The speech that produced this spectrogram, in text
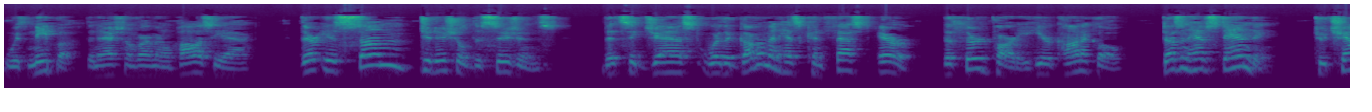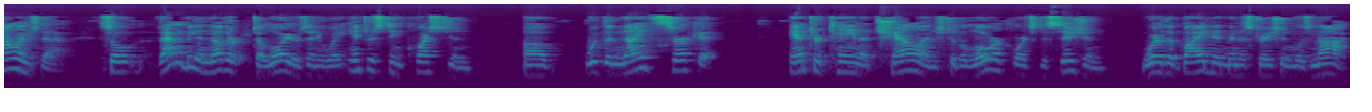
with NEPA, the National Environmental Policy Act. There is some judicial decisions that suggest where the government has confessed error, the third party here, Conoco, doesn't have standing to challenge that. So that'll be another, to lawyers anyway, interesting question of would the Ninth Circuit entertain a challenge to the lower court's decision where the Biden administration was not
